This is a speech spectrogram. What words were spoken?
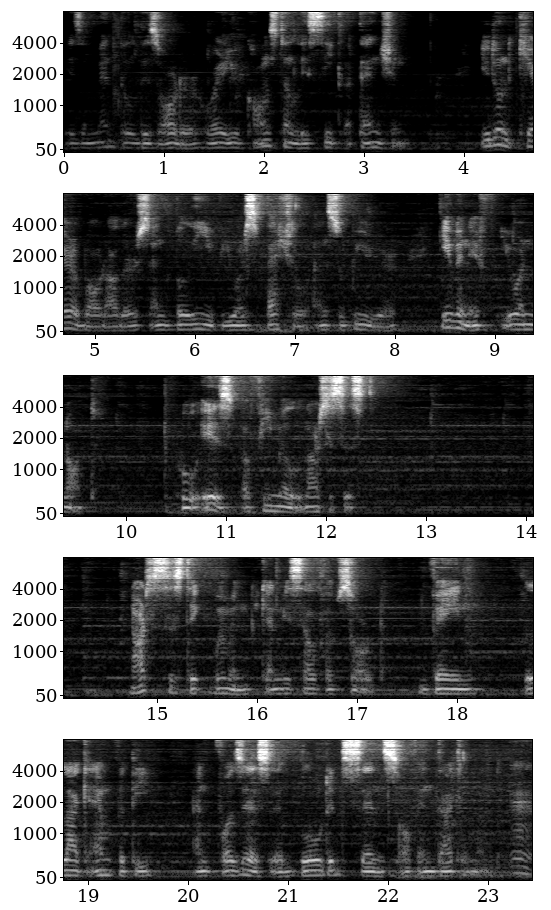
is a mental disorder where you constantly seek attention. You don't care about others and believe you are special and superior even if you are not. Who is a female narcissist? Narcissistic women can be self absorbed, vain, lack empathy, and possess a bloated sense of entitlement. Mm.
